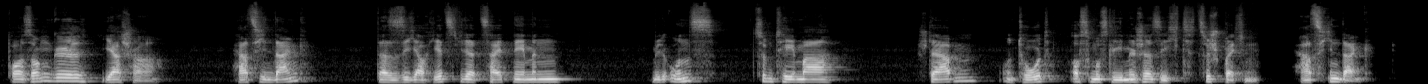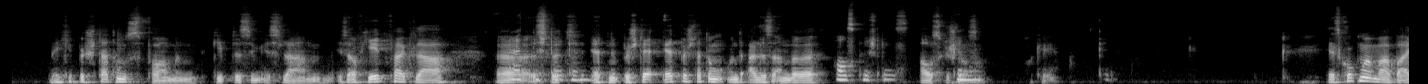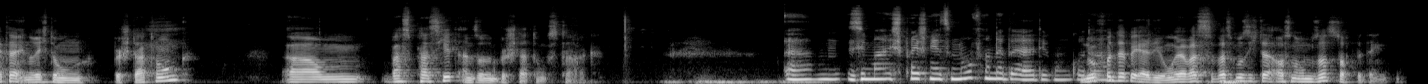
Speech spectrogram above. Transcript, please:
Frau Songül Yashar, herzlichen Dank, dass Sie sich auch jetzt wieder Zeit nehmen, mit uns zum Thema Sterben und Tod aus muslimischer Sicht zu sprechen. Herzlichen Dank. Welche Bestattungsformen gibt es im Islam? Ist auf jeden Fall klar, äh, es wird Erdbestattung und alles andere ausgeschlossen. Ausgeschlossen. Genau. Okay. Genau. Jetzt gucken wir mal weiter in Richtung Bestattung. Ähm, was passiert an so einem Bestattungstag? Ähm, Sie mal sprechen jetzt nur von der Beerdigung, oder? Nur von der Beerdigung. Ja, was, was muss ich da außenrum sonst noch bedenken?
